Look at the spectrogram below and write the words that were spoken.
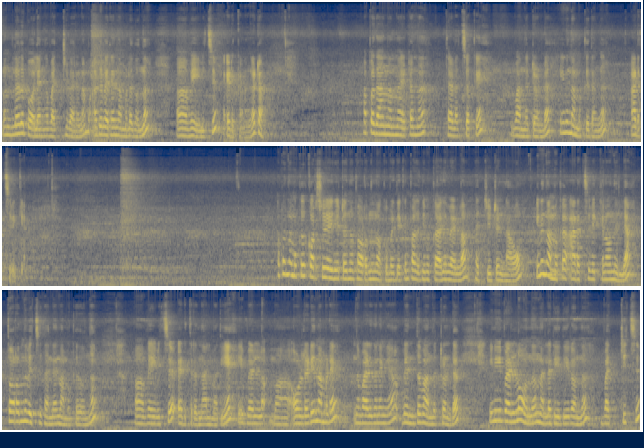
നല്ലതുപോലെ അങ്ങ് വറ്റി വരണം. അതുവരെ നമ്മളിതൊന്ന് വേവിച്ച് എടുക്കണം കേട്ടോ. അപ്പോൾ അതാ നന്നായിട്ടൊന്ന് തിളച്ചൊക്കെ വന്നിട്ടുണ്ട്. ഇനി നമുക്കിതങ്ങ് അടച്ച് വെക്കാം. അപ്പോൾ നമുക്ക് കുറച്ച് കഴിഞ്ഞിട്ടൊന്ന് തുറന്ന് നോക്കുമ്പോഴത്തേക്കും പകുതി മുക്കാലും വെള്ളം വറ്റിയിട്ടുണ്ടാവും. ഇനി നമുക്ക് അടച്ച് വെക്കണമെന്നില്ല. തുറന്ന് വെച്ച് തന്നെ നമുക്കിതൊന്ന് വേവിച്ച് എടുത്തിരുന്നാൽ മതിയേ. ഈ വെള്ളം ഓൾറെഡി നമ്മുടെ വഴുതനങ്ങ വെന്ത് വന്നിട്ടുണ്ട്. ഇനി ഈ വെള്ളം ഒന്ന് നല്ല രീതിയിലൊന്ന് വറ്റിച്ച്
